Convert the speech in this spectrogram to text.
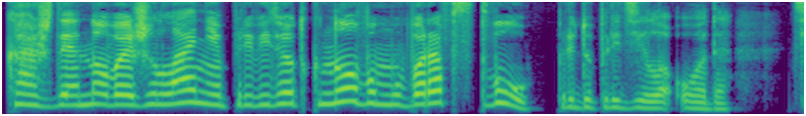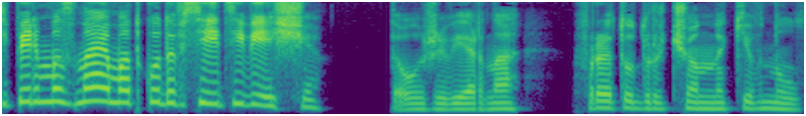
«Каждое новое желание приведет к новому воровству», — предупредила Ода. «Теперь мы знаем, откуда все эти вещи». «Тоже верно», — Фред удрученно кивнул.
